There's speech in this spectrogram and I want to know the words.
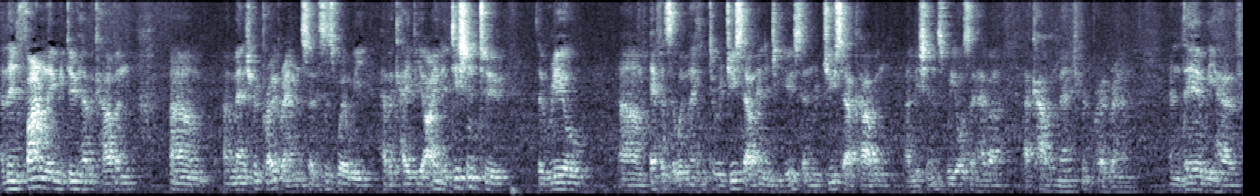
And then finally, we do have a carbon um, management program, so this is where we have a KPI in addition to the real um, efforts that we're making to reduce our energy use and reduce our carbon emissions, we also have a, a carbon management program. And there we have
